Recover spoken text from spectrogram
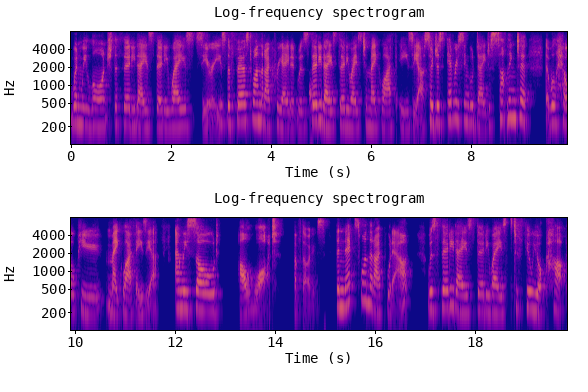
when we launched the 30 Days, 30 Ways series, the first one that I created was 30 Days, 30 Ways to Make Life Easier. So just every single day, just something to that will help you make life easier. And we sold a lot of those. The next one that I put out was 30 Days, 30 Ways to Fill Your Cup.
